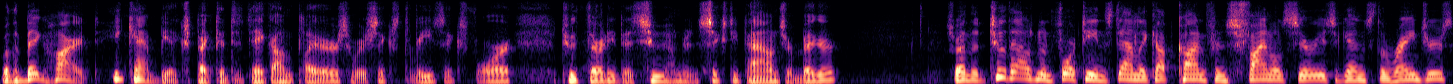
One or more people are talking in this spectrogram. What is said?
With a big heart, he can't be expected to take on players who are 6'3, 6'4, 230 to 260 pounds or bigger. So in the 2014 Stanley Cup Conference Final Series against the Rangers,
